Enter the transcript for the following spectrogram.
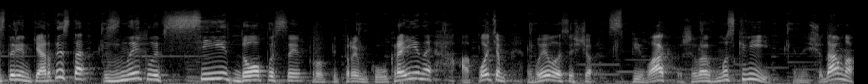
сторінки артиста зникли всі дописи про підтримку України, а потім виявилося, що співак живе в Москві і нещодавно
